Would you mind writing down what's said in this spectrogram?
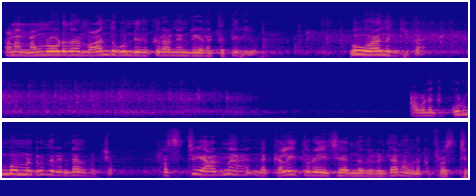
ஆனால் நம்மளோடு தான் வாழ்ந்து கொண்டு இருக்கிறான் என்று எனக்கு தெரியும். இப்போ வாழ்ந்துக்கிட்டு இருக்கான். அவனுக்கு குடும்பம்ன்றது ரெண்டாவது பட்சம். ஃபஸ்ட்டு யாருன்னா இந்த கலைத்துறையை சேர்ந்தவர்கள் தான் அவனுக்கு ஃபஸ்ட்டு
